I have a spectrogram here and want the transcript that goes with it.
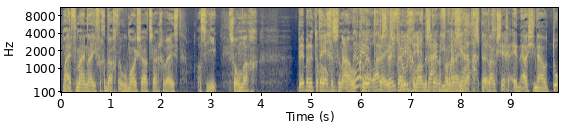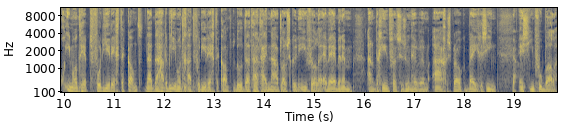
Maar even mijn naïeve gedachte. Hoe mooi zou het zijn geweest als hij zondag We hebben het toch tegen over zijn oude Nou club ja, luister, PSV weet je gewoon de sterren van was? Ja, dat wou ik zeggen. En als je nou toch iemand hebt voor die rechterkant... Nou, dan hadden we iemand gehad voor die rechterkant. Ik bedoel, dat had hij naadloos kunnen invullen. En we hebben hem aan het begin van het seizoen... hebben we hem A gesproken, B gezien Ja. en zien voetballen.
